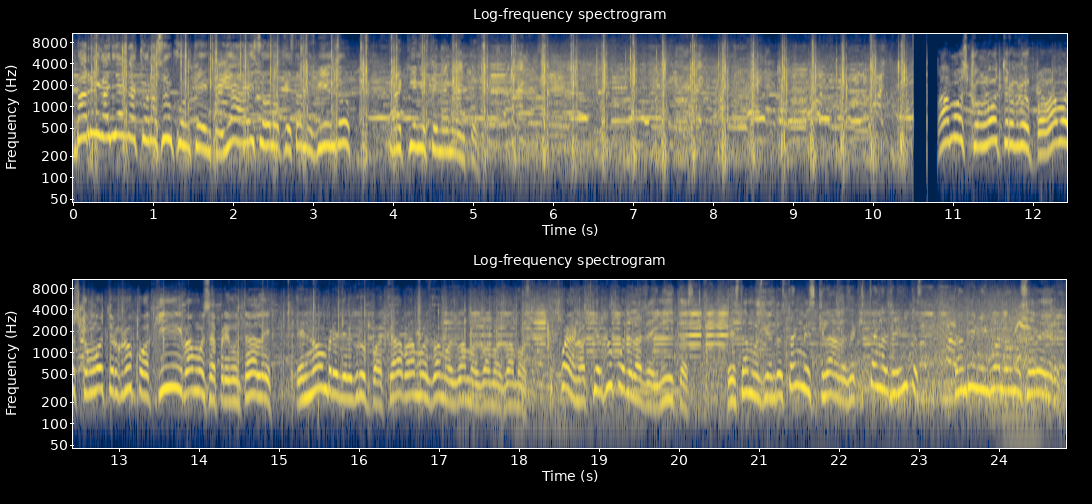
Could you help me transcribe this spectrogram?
Barriga llena, corazón contento. Ya eso es lo que estamos viendo aquí en este momento. Vamos con otro grupo, vamos con otro grupo aquí, vamos a preguntarle el nombre del grupo acá, vamos, vamos, vamos, vamos, vamos. Bueno, aquí el grupo de las reinitas, estamos viendo, están mezcladas, aquí están las reinitas, también igual vamos a ver.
